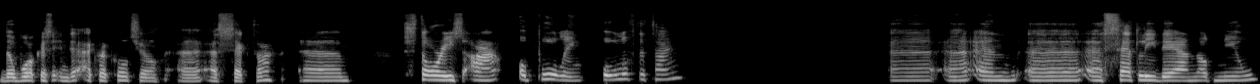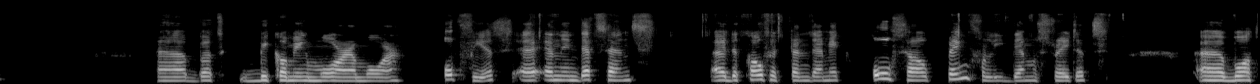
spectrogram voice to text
the workers in the agricultural uh, sector. Um, stories are appalling all of the time. Uh, uh, and uh, sadly, they are not new, but becoming more and more obvious. and in that sense, the COVID pandemic also painfully demonstrated uh, what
